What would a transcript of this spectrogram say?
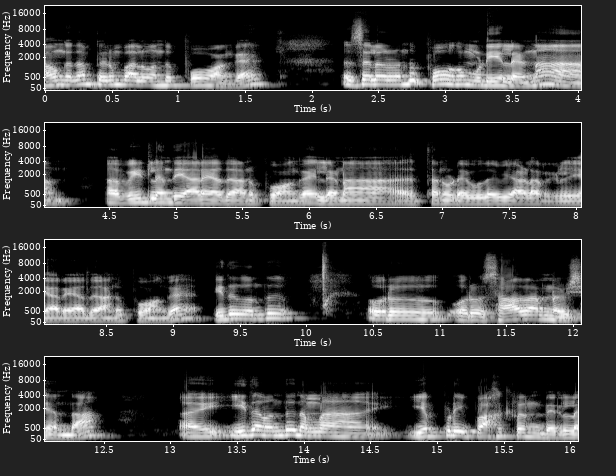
அவங்க தான் பெரும்பாலும் வந்து போவாங்க. சிலர் வந்து போக முடியலைன்னா வீட்டிலேருந்து யாரையாவது அனுப்புவாங்க. இல்லைன்னா தன்னுடைய உதவியாளர்கள் யாரையாவது அனுப்புவாங்க. இது வந்து ஒரு ஒரு சாதாரண விஷயந்தான் இதை வந்து நம்ம எப்படி பார்க்குறோன்னு தெரியல.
